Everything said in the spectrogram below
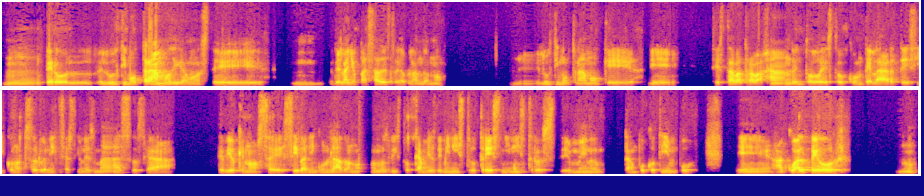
Mm, pero el, último tramo, digamos, de, mm, del año pasado, estoy hablando, ¿no? El último tramo que eh, se estaba trabajando en todo esto con Telartes y con otras organizaciones más, o sea, se vio que no se, se, iba a ningún lado, ¿no? Hemos visto cambios de ministro, tres ministros de menos tan poco tiempo, eh, a cuál peor, ¿no?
